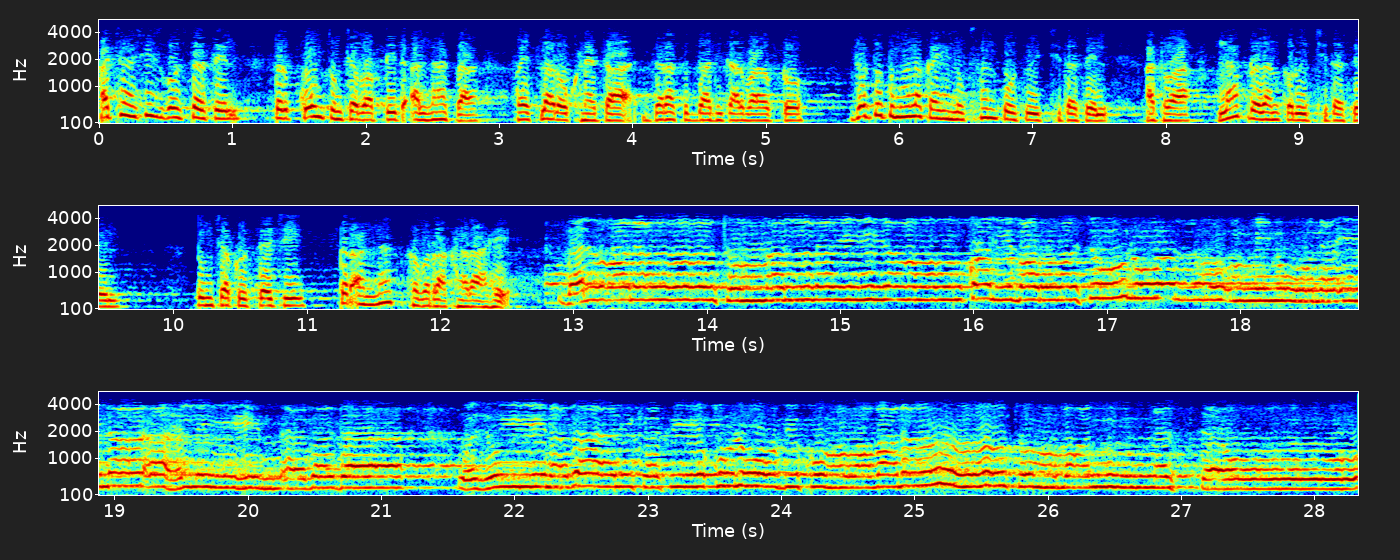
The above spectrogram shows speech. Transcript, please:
अच्छा अशीच गोष्ट असेल तर कोण तुमच्या बाबतीत अल्लाचा फैसला रोखण्याचा जरा सुद्धा अधिकार बाळगतो? जर तो तुम्हाला काही नुकसान पोहोचू इच्छित असेल अथवा लाभ प्रदान करू इच्छित असेल तुमच्या कृत्याची तर अल्लाच खबर राखणार आहे. قلوبكم وظننتم ظن السوء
